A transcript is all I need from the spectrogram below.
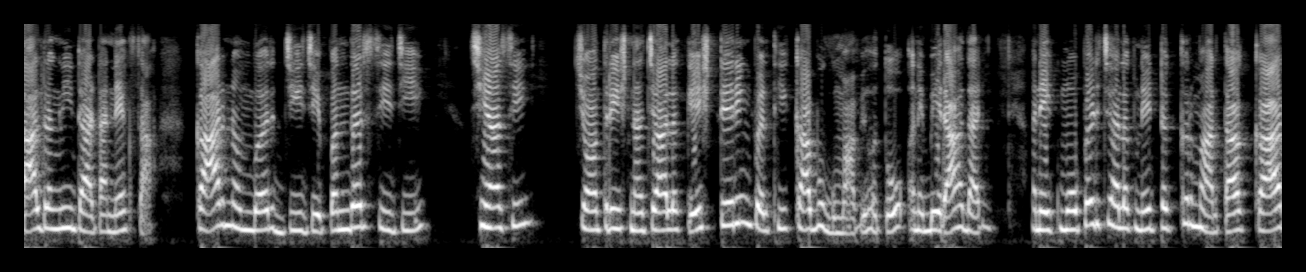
લાલ રંગની Tata Nexa car number G J પંદર સીજી છ્યાસી ચોત્રીસના ચાલકે સ્ટેરિંગ પરથી કાબુ ગુમાવ્યો હતો અને બે રાહદારી અને એક મોપેડ ચાલકને ટક્કર મારતા કાર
